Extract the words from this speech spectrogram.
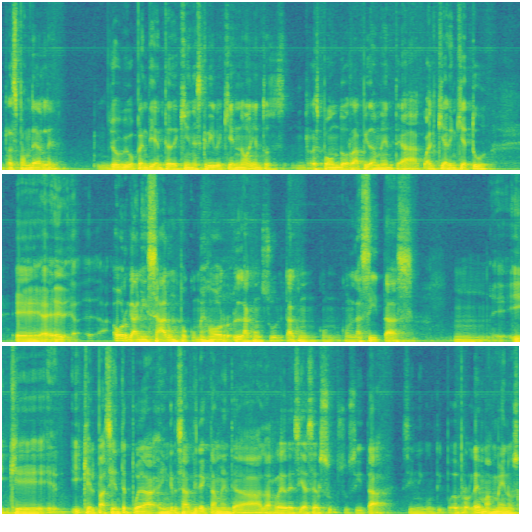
responderle. Yo vivo pendiente de quién escribe, quién no, y entonces respondo rápidamente a cualquier inquietud. Eh, eh, organizar un poco mejor la consulta con, las citas mm, y, que, y que el paciente pueda ingresar directamente a las redes y hacer su, su cita sin ningún tipo de problema, menos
